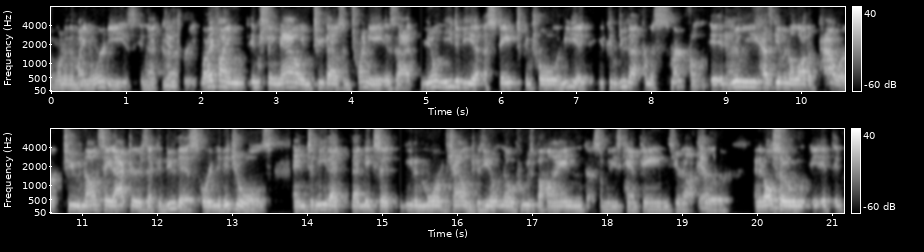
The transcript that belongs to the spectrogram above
one of the minorities in that country. Yeah. What I find interesting now in 2020 is that you don't need to be a, state to control the media. You can do that from a smartphone. It, yeah. really has given a lot of power to non-state actors that can do this or individuals. And to me, that that makes it even more of a challenge because you don't know who's behind some of these campaigns. You're not sure and it also it, it,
